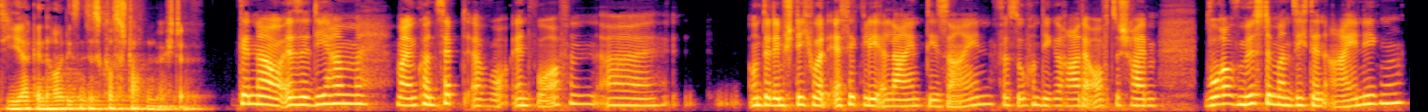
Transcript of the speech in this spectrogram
die ja genau in diesen Diskurs starten möchte. Genau, also die haben mal ein Konzept entworfen, äh, unter dem Stichwort Ethically Aligned Design versuchen die gerade aufzuschreiben, worauf müsste man sich denn einigen?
